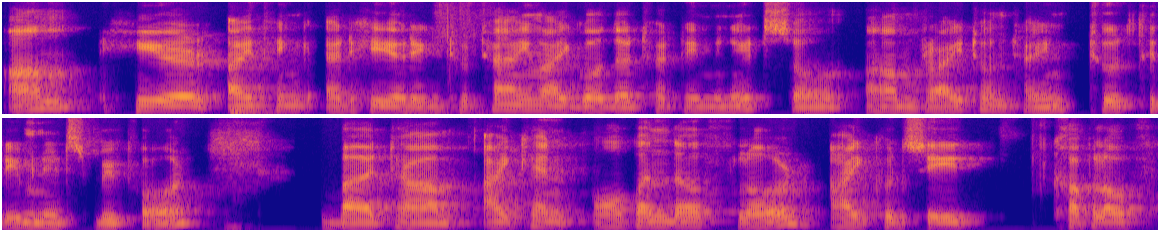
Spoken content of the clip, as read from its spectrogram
I'm here, I think, adhering to time. I go the 30 minutes, so I'm right on time, two, three minutes before. But um, I can open the floor. I could see a couple of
